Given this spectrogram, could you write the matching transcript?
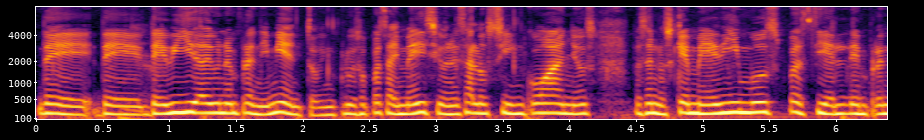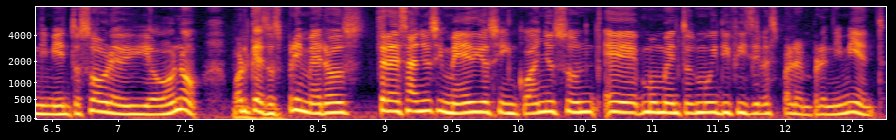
de, de, vida de un emprendimiento. Incluso pues hay mediciones a los 5 años pues en los que medimos pues si el emprendimiento sobrevivió o no. Porque esos primeros 3 años y medio, 5 años son eh, momentos muy difíciles para el emprendimiento.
